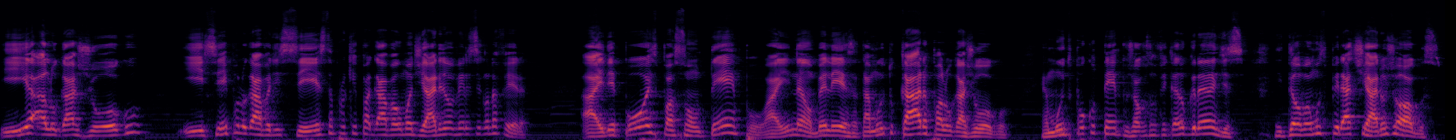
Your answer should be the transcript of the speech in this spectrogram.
ia alugar jogo e sempre alugava de sexta porque pagava uma diária e devolvia na segunda-feira. Aí depois passou um tempo, aí não, beleza, tá muito caro para alugar jogo. É muito pouco tempo, os jogos estão ficando grandes. Então vamos piratear os jogos.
